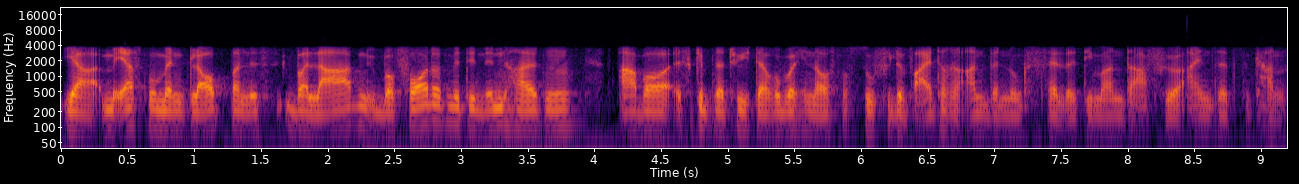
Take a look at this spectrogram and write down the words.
ja im ersten Moment glaubt, man ist überladen, überfordert mit den Inhalten, aber es gibt natürlich darüber hinaus noch so viele weitere Anwendungsfälle, die man dafür einsetzen kann.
